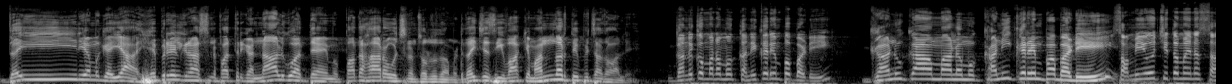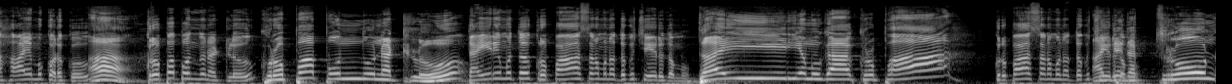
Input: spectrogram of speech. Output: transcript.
ధైర్యముగా యా హెబ్రిల్కి రాసిన పత్రిక నాలుగో అధ్యాయం పదహారో వచ్చిన చదువుదామండి. దయచేసి ఈ వాక్యం అందరు తిప్పి చదవాలి. గనుక మనము కనికరింపబడి గనుక మనము కనికరింపబడి సమయోచితమైన సహాయము కొరకు ఆ కృప పొందునట్లు కృప పొందునట్లు ధైర్యముతో కృపాసనమునొద్దకు చేరుదము. ధైర్యముగా కృపా కృపాసనమునొద్దకు అంటే ద చేరుదము. థ్రోన్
